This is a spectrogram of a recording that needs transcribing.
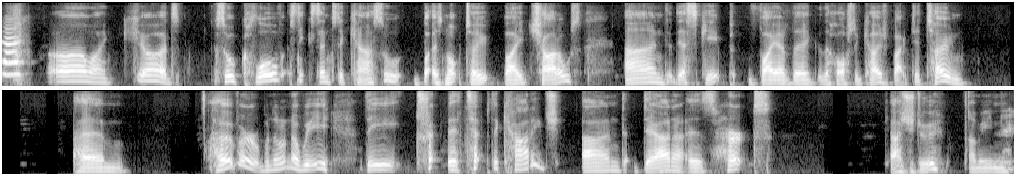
that? Oh my god. So Klove sneaks into the castle, but is knocked out by Charles, and they escape via the, the horse and carriage back to town. Um, however, when they run away, they, trip, they tip the carriage, and Diana is hurt, as you do. I mean,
